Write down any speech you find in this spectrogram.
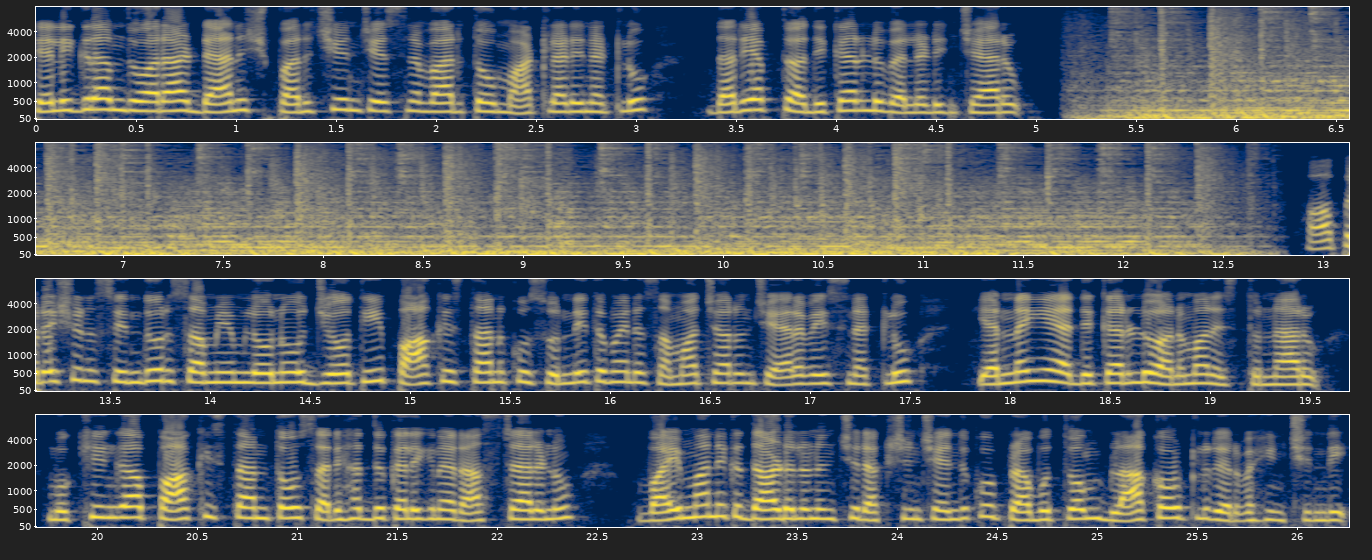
టెలిగ్రామ్ ద్వారా డానిష్ పరిచయం చేసిన వారితో మాట్లాడినట్లు దర్యాప్తు అధికారులు వెల్లడించారు. ఆపరేషన్ సింధూర్ సమయంలోనూ జ్యోతి పాకిస్తాన్కు సున్నితమైన సమాచారం చేరవేసినట్లు ఎన్ఐఏ అధికారులు అనుమానిస్తున్నారు. ముఖ్యంగా పాకిస్తాన్తో సరిహద్దు కలిగిన రాష్ట్రాలను వైమానిక దాడుల నుంచి రక్షించేందుకు ప్రభుత్వం బ్లాకౌట్లు నిర్వహించింది.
